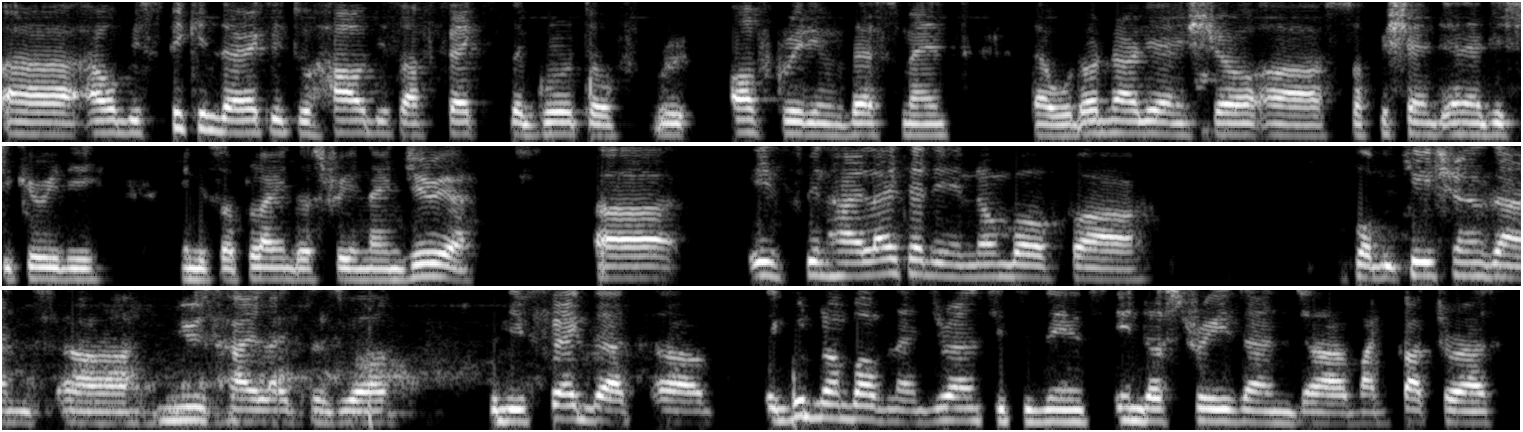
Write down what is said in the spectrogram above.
uh, I will be speaking directly to how this affects the growth of off-grid investments that would ordinarily ensure uh, sufficient energy security in the supply industry in Nigeria. Uh, it's been highlighted in a number of uh, publications and uh, news highlights as well to the effect that uh, a good number of Nigerian citizens, industries, and manufacturers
